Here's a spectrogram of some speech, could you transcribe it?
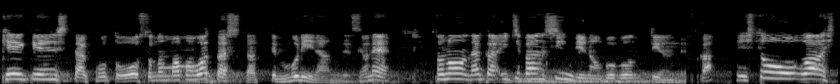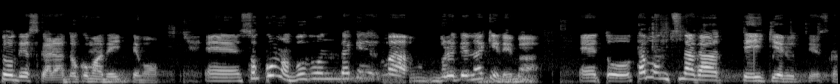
経験したことをそのまま渡したって無理なんですよね。そのなんか一番真理の部分っていうんですか？人は人ですから、どこまで行っても。えー、そこの部分だけ、まあ、ブレてなければ、えっ、ー、と、多分繋がっていけるっていうんですか、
